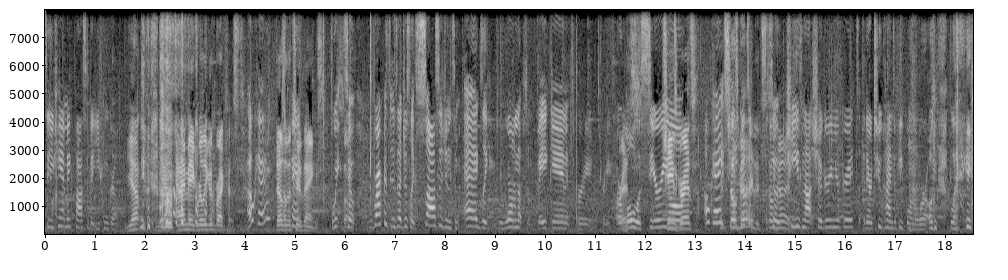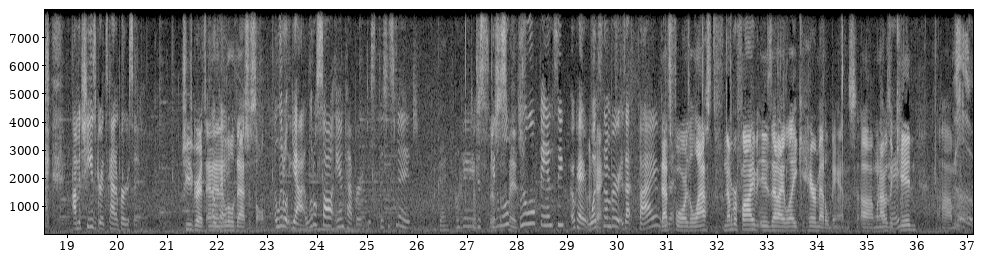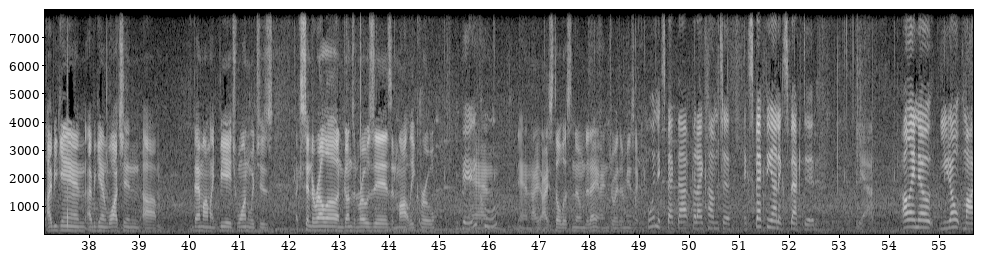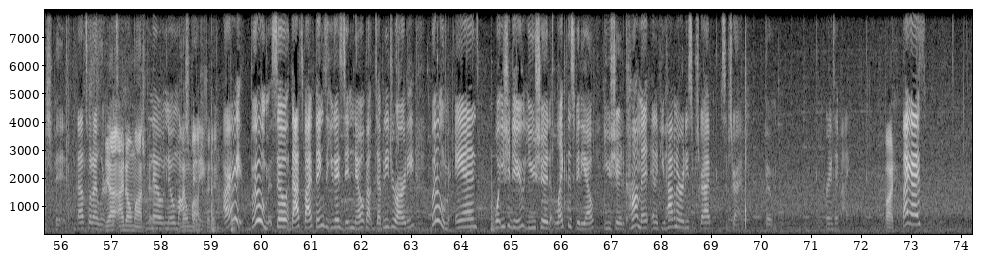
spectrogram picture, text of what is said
So you can't make pasta, but you can grill. yep. yeah. And I make really good breakfast. Okay. Those are the two things. Wait, So- so. breakfast is that just like sausage and some eggs? Like we're warming up some bacon. It's pretty. It's pretty. Or a bowl of cereal. Cheese grits. Okay, It's still cheese grits good, are- it's still so good. cheese, not sugar in your grits. There are two kinds of people in the world. like I'm a cheese grits kind of person. Cheese grits, and then a little dash of salt. A little, yeah, a little salt and pepper. Just, just a smidge. Okay. Okay, just, get a just little, a little fancy. Okay, what's Okay. number? Is that five? That's that- for the last number five is that I like hair metal bands. Uh, when I was a kid, um, I began I began watching um, them on like VH1, which is like Cinderella and Guns N' Roses and Motley Crue, Very and cool. and I, I still listen to them today. I enjoy their music. I wouldn't expect that, but I come to expect the unexpected. Yeah. All I know, you don't mosh pit. That's what I learned. Yeah, I don't mosh pit. No, no mosh No mosh pitting. pitting. All right, boom. So that's five things that you guys didn't know about Deputy Girardi. Boom. And what you should do, you should like this video, you should comment, and if you haven't already subscribed, subscribe. Boom. We're gonna say bye. Bye. Bye, guys.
